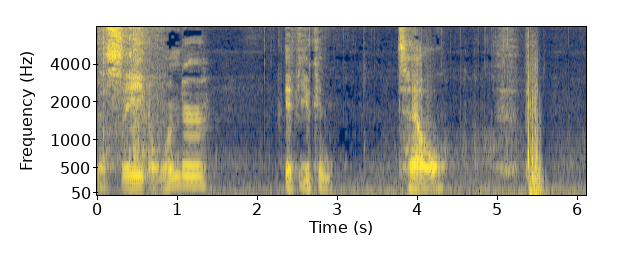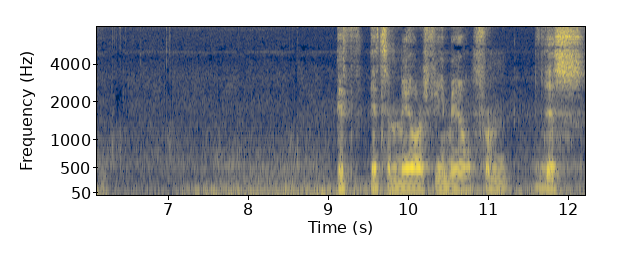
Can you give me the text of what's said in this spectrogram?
Let's see. I wonder if you can tell if it's a male or female from this.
